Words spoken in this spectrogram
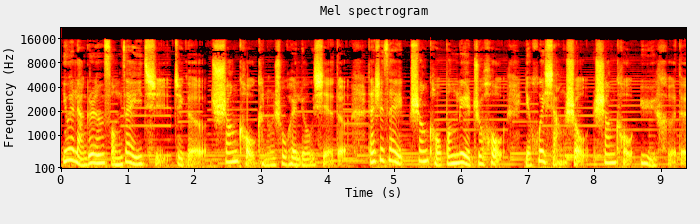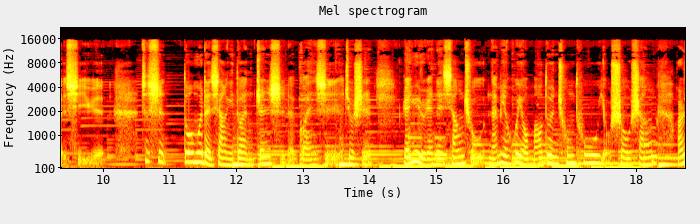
因为两个人缝在一起，这个伤口可能是会流血的，但是在伤口崩裂之后，也会享受伤口愈合的喜悦。这是。多么的像一段真实的关系，就是人与人的相处难免会有矛盾冲突、有受伤，而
